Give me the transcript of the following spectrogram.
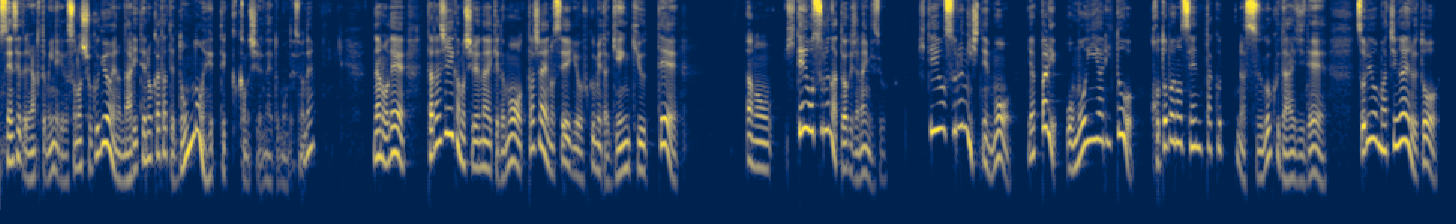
先生じゃなくてもいいんだけどその職業へのなり手の方ってどんどん減っていくかもしれないと思うんですよね。なので正しいかもしれないけども他者への正義を含めた言及ってあの否定をするなってわけじゃないんですよ。否定をするにしてもやっぱり思いやりと言葉の選択っていうのはすごく大事でそれを間違えると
